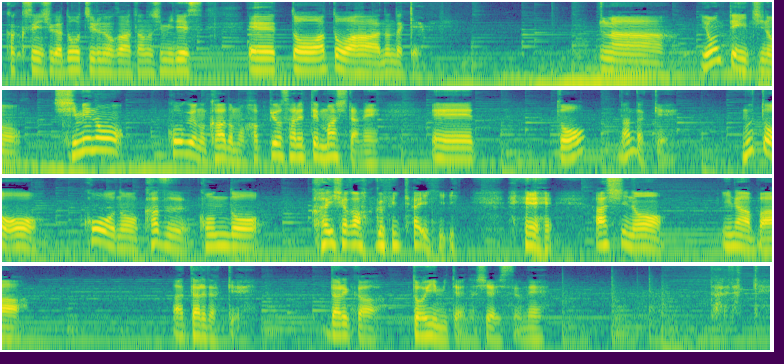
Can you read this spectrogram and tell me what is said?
各選手がどう散るのか楽しみです。えー、っとあとはなんだっけ。あ4.1の締めの工業のカードも発表されてましたね。えー、っとなんだっけ？武藤河野和近藤会社側組みたい、えー、足の稲葉、あ、誰だっけ？誰か、土井みたいな試合ですよね。誰だっけ？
